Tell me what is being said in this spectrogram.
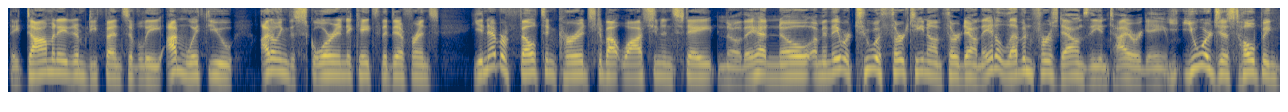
They dominated them defensively. I'm with you. I don't think the score indicates the difference. You never felt encouraged about Washington State. No, they had no. I mean, they were two of thirteen on third down. They had 11 first downs the entire game. Y- You were just hoping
